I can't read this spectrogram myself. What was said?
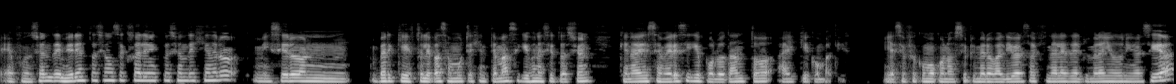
en función de mi orientación sexual y mi expresión de género, me hicieron ver que esto le pasa a mucha gente más y que es una situación que nadie se merece y que por lo tanto hay que combatir. Y así fue como conocí primero Valdiversa a finales del primer año de universidad.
